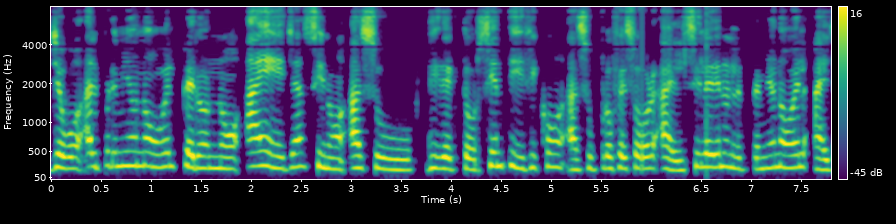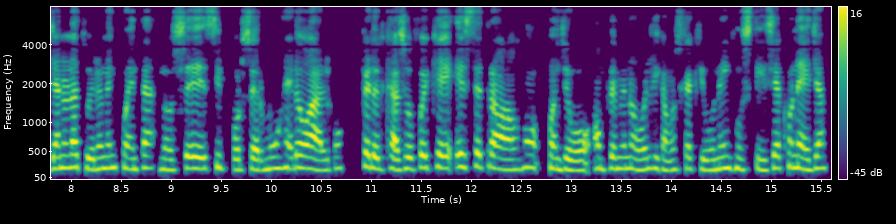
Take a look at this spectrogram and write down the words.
llevó al premio Nobel, pero no a ella, sino a su director científico, a su profesor. A él sí le dieron el premio Nobel, a ella no la tuvieron en cuenta, no sé si por ser mujer o algo, pero el caso fue que este trabajo conllevó a un premio Nobel, digamos que aquí hubo una injusticia con ella.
